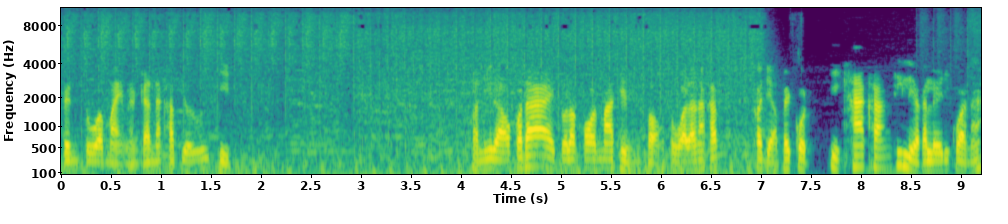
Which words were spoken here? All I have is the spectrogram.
เป็นตัวใหม่เหมือนกันนะครับโยรุอิจิ ตอนนี้เราก็ได้ตัวละครมาถึง 2 ตัวแล้วนะครับ ก็เดี๋ยวไปกดอีก 5 ครั้งที่เหลือกันเลยดีกว่านะ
